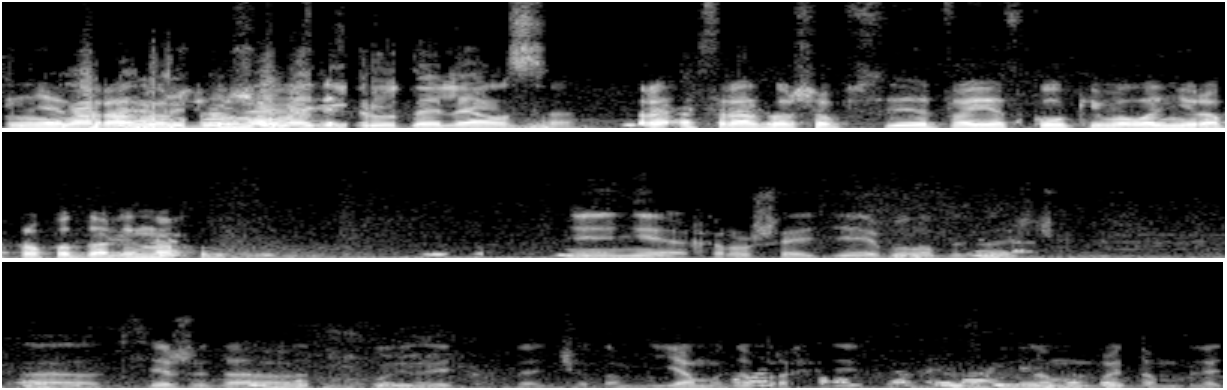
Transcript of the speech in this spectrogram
Нет, сразу, Чтобы Волонир удалялся. Сра- Сразу, чтобы все твои осколки Волонира пропадали нахуй. Не-не-не, хорошая идея была бы, знаешь, а, все же, да, что там, яму, да, проходить? Там в этом, блядь,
